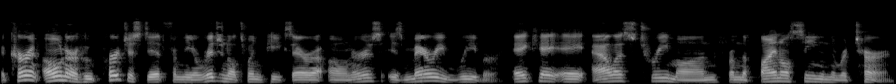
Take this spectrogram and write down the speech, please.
The current owner who purchased it from the original Twin Peaks era owners is Mary Reber, aka Alice Tremond from the final scene in The Return.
